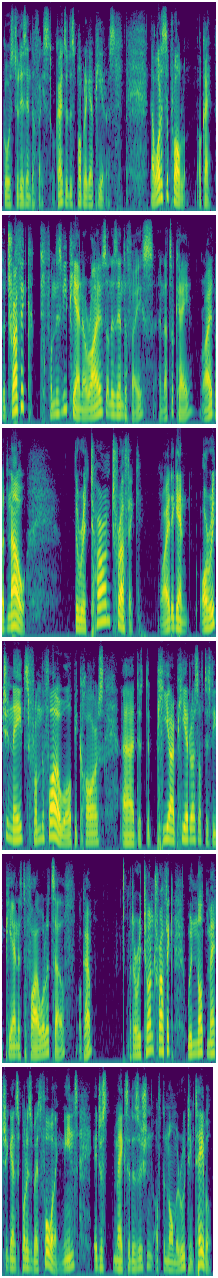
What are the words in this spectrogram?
goes to this interface. Okay, so this public IP address. Now, what is the problem? Okay, so traffic from this VPN arrives on this interface, and that's okay, right? But now the return traffic, right? Again, originates from the firewall because uh, the, the PIP address of this VPN is the firewall itself, okay? But the return traffic will not match against policy-based forwarding, means it just makes a decision of the normal routing table.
